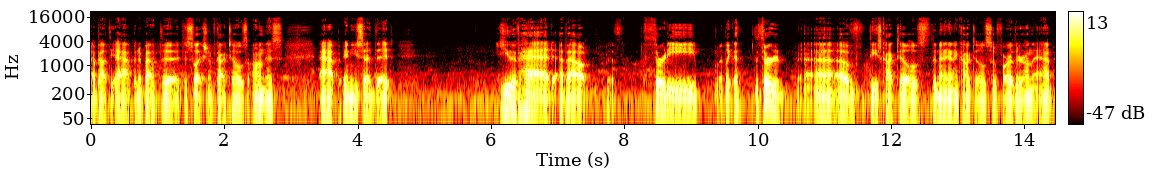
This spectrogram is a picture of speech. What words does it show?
about the app and about the, the selection of cocktails on this app, and you said that you have had about thirty, like a third uh, of these cocktails, the ninety nine cocktails so far that are on the app,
